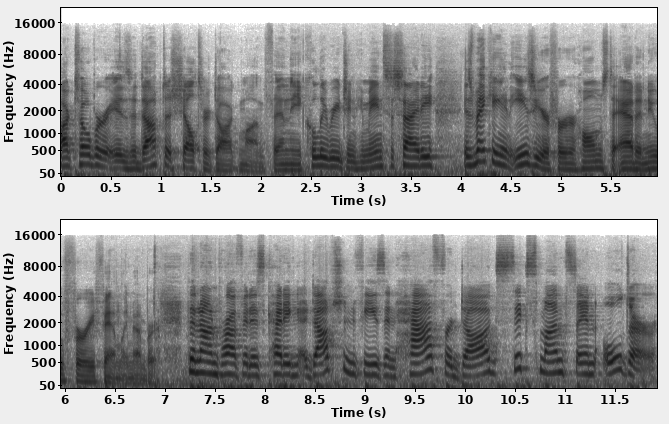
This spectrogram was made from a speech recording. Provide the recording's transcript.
October is Adopt a Shelter Dog Month, and the Coulee Region Humane Society is making it easier for homes to add a new furry family member. The nonprofit is cutting adoption fees in half for dogs six months and older.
